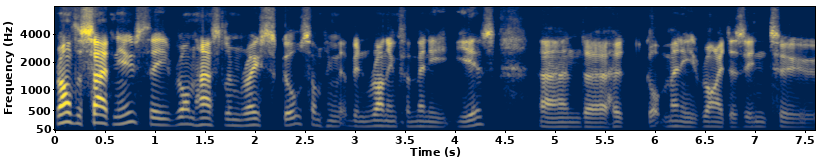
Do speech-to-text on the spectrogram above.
Rather sad news the Ron Haslam Race School, something that had been running for many years and uh, had got many riders into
